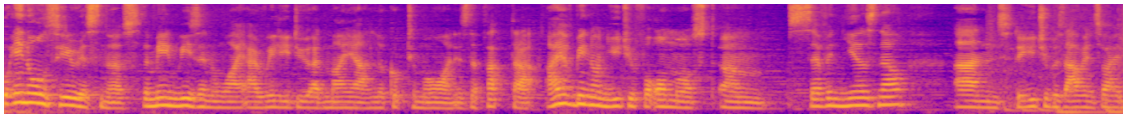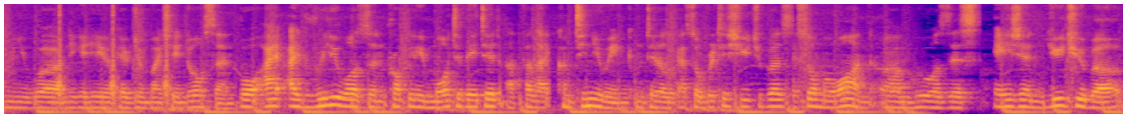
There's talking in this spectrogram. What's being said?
But in all seriousness, the main reason why I really do admire and look up to Moan is the fact that I have been on YouTube for almost um, seven years now. And the YouTubers that have inspired me were Nigahiga, Kev Jumba and Shane Dawson. But I, I really wasn't properly motivated. I felt like continuing until I saw British YouTubers. I saw Moan, um, who was this Asian YouTuber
